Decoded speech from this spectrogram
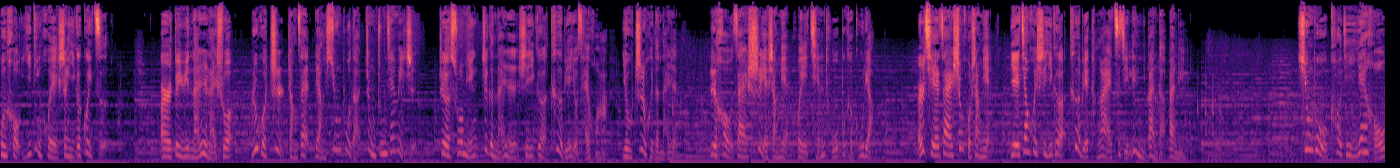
婚后一定会生一个贵子。而对于男人来说，如果痣长在两胸部的正中间位置，这说明这个男人是一个特别有才华、有智慧的男人，日后在事业上面会前途不可估量，而且在生活上面也将会是一个特别疼爱自己另一半的伴侣。胸部靠近咽喉，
